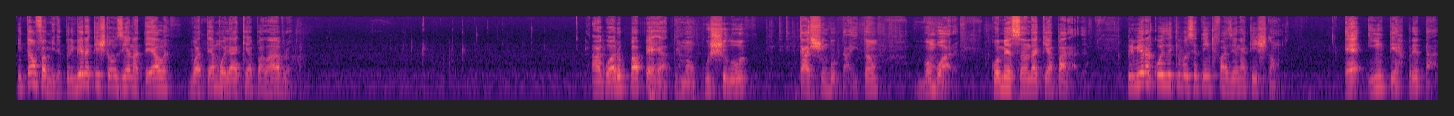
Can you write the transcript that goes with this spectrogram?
Então, família, primeira questãozinha na tela, vou até molhar aqui a palavra. Agora o papo é reto, irmão. Cochilou, cachimbo cai. Então, vamos embora. Começando aqui a parada. Primeira coisa que você tem que fazer na questão é interpretar.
